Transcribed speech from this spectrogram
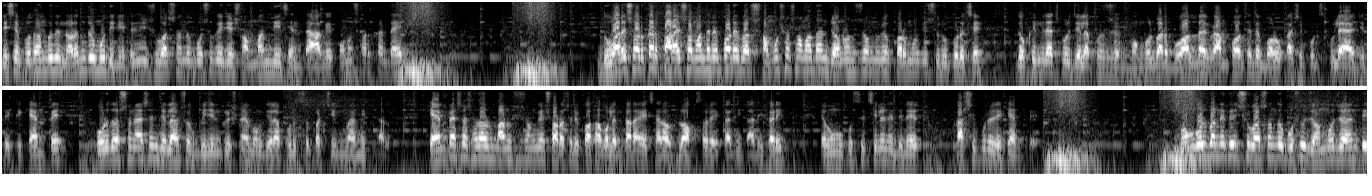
দেশের প্রধানমন্ত্রী নরেন্দ্র মোদী নেতাজি সুভাষচন্দ্র বসুকে যে সম্মান দিয়েছেন তা আগে কোনো সরকার দেয়নি। দুয়ারে সরকার পাড়ায় সমাধানের পর এবার সমস্যা সমাধান জনসংযোগ কর্মসূচি শুরু করেছে দক্ষিণ দিনাজপুর জেলা প্রশাসন। মঙ্গলবার বোয়ালদা গ্রাম পঞ্চায়েতের বড় কাশীপুর স্কুলে আয়োজিত একটি ক্যাম্পে পরিদর্শনে আসেন জেলা শাসক বিজেন কৃষ্ণ এবং জেলা পুলিশ সুপার চিন্ময় মিত্তাল। ক্যাম্পে আসা সাধারণ মানুষের সঙ্গে সরাসরি কথা বলেন তারা। এছাড়াও ব্লক স্তরে একাধিক আধিকারিক এবং উপস্থিত ছিলেন এদিনের কাশীপুরের এই ক্যাম্পে। মঙ্গলবার নেতাজি সুভাষচন্দ্র বসু জন্মজয়ন্তী।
